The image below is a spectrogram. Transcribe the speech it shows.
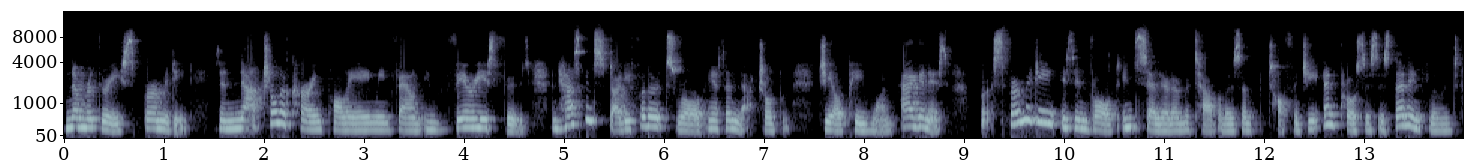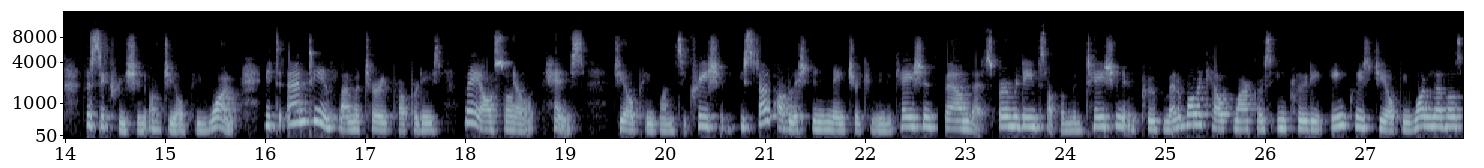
Number three, spermidine is a natural occurring polyamine found in various foods and has been studied for its role as a natural GLP 1 agonist. Spermidine is involved in cellular metabolism, autophagy, and processes that influence the secretion of GLP 1. Its anti inflammatory properties may also hence GLP-1 secretion. A study published in Nature Communications found that spermidine supplementation improved metabolic health markers, including increased GLP-1 levels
